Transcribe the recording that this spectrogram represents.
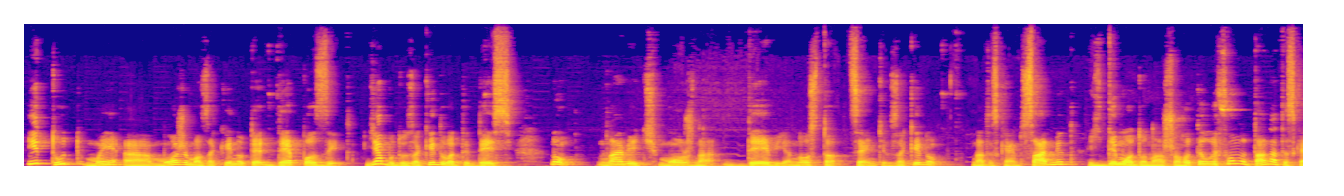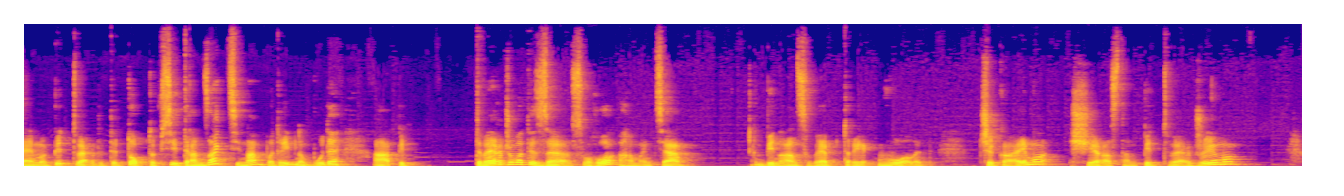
І тут ми а, можемо закинути депозит. Я буду закидувати десь, ну, навіть можна 90 центів закину. Натискаємо Submit, йдемо до нашого телефону та натискаємо підтвердити. Тобто всі транзакції нам потрібно буде а, підтверджувати з свого гаманця Binance Web3 Wallet. Чекаємо, ще раз там підтверджуємо.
